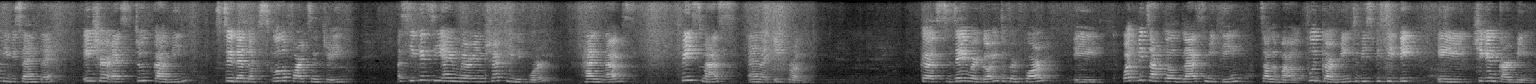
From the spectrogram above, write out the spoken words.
T. Vicente, HRS 2 cabin, student of School of Arts and Trade. As you can see, I'm wearing chef uniform, hand gloves, face mask, and an apron. Because today we're going to perform a what we tackle glass meeting. It's all about food carving, to be specific, a chicken carving.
